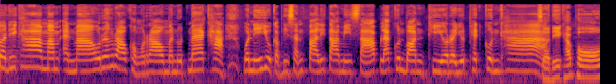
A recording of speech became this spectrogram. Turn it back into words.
สวัสดีค่ะ Mom and Mouth เรื่องราวของเรามนุษย์แม่ค่ะ วันนี้อยู่กับดิฉันปาริตามีซัพ์และคุณบอลธีรยุทธเพชรกุลค่ะ สวัสดีครับผม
